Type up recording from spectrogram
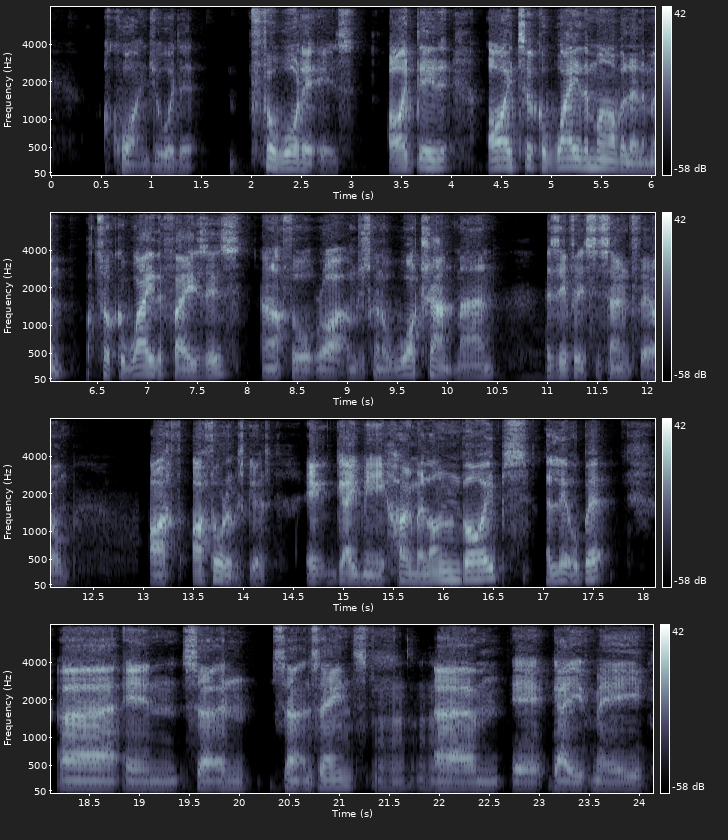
I quite enjoyed it for what it is. I did. I took away the Marvel element. I took away the phases, and I thought, right, I'm just going to watch Ant Man as if it's its own film. I th- I thought it was good. It gave me Home Alone vibes a little bit uh, in certain certain scenes. Um, it gave me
